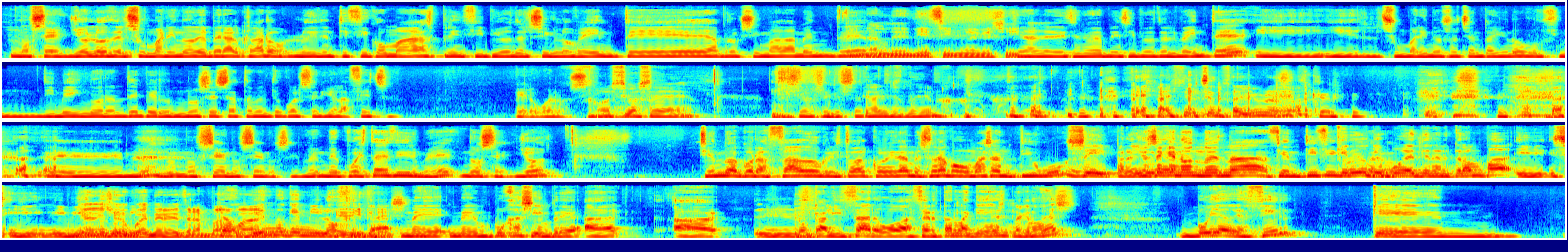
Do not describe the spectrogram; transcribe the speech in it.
no sé, yo lo del submarino de Peral, claro, lo identifico más principios del siglo XX aproximadamente. Final del 19, sí. Final del 19, principios del 20 y, y el submarino es 81, pues dime ignorante, pero no sé exactamente cuál sería la fecha. Pero bueno, sí. A ver si va a ser sí va a ser el año 81. el año 81, ¿no? Eh, no, no- no sé, no sé, no sé. Me, me cuesta decidirme, ¿eh? No sé. Yo, siendo acorazado, Cristóbal Colón y tal, me suena como más antiguo. ¿eh? Sí, pero yo yo sé que no, no es nada científico. Creo que pero- puede tener trampa y, y- y viendo, digo que que mi, puede tener trampa, Claro, Juan. viendo que mi ¿Qué lógica me, me empuja siempre a, a localizar o a acertar la que es, la que no es, voy a decir que,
